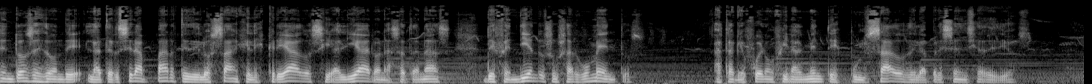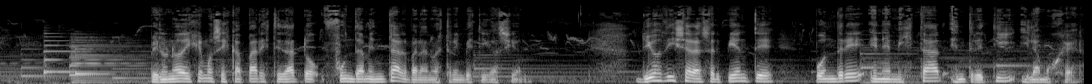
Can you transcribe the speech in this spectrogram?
entonces donde la tercera parte de los ángeles creados se aliaron a Satanás defendiendo sus argumentos hasta que fueron finalmente expulsados de la presencia de Dios. Pero no dejemos escapar este dato fundamental para nuestra investigación. Dios dice a la serpiente, pondré enemistad entre ti y la mujer.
